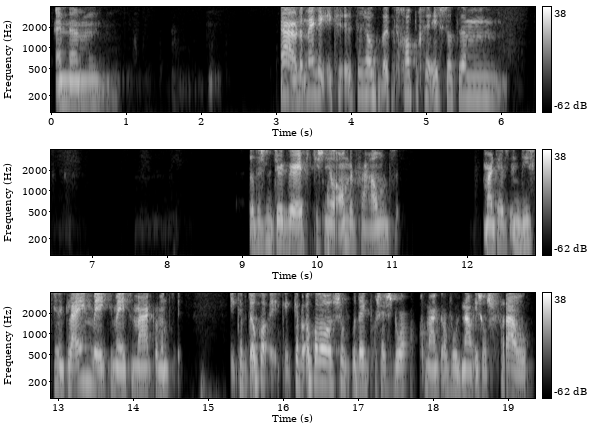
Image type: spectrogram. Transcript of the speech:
En um, nou, dat merk ik, ik. Het is ook het grappige is dat um, dat is natuurlijk weer eventjes een heel ander verhaal. Want, maar het heeft in die zin een klein beetje mee te maken. Want ik heb, het ook al, ik, ik heb ook al wel zoveel denkprocessen doorgemaakt over hoe het nou is als vrouw.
